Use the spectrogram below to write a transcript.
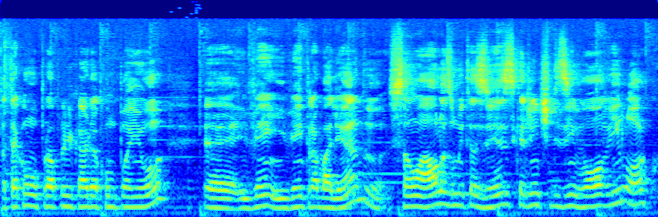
até como o próprio Ricardo acompanhou é, e, vem, e vem trabalhando, são aulas muitas vezes que a gente desenvolve em loco.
